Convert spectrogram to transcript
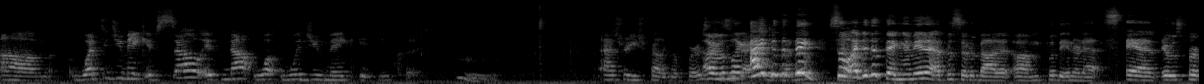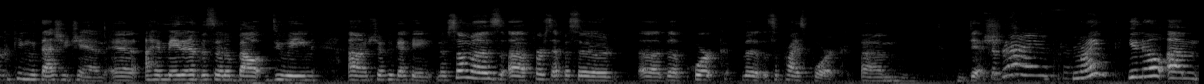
Um, what did you make? If so, if not, what would you make if you could? hmm. Asher, you should probably go first. I was like, I did the thing. it. So I did the thing. I made an episode about it um, for the internets, and it was for Cooking with Ashi Chan. And I made an episode about doing um, Shokugeki no Soma's uh, first episode, uh, the pork, the, the surprise pork um, dish. Surprise! Right? You know, um,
